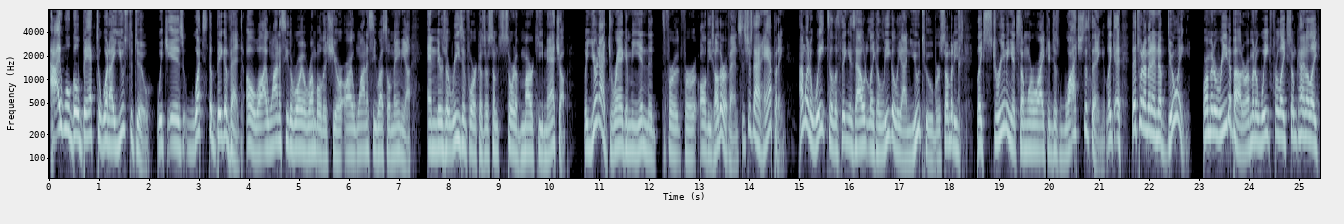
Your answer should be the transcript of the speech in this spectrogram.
I will go back to what I used to do, which is what's the big event? Oh, well, I want to see the Royal Rumble this year, or I want to see WrestleMania. And there's a reason for it because there's some sort of marquee matchup. But you're not dragging me in the for for all these other events. It's just not happening. I'm going to wait till the thing is out like illegally on YouTube or somebody's like streaming it somewhere where I can just watch the thing. Like uh, that's what I'm going to end up doing, or I'm going to read about, it, or I'm going to wait for like some kind of like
